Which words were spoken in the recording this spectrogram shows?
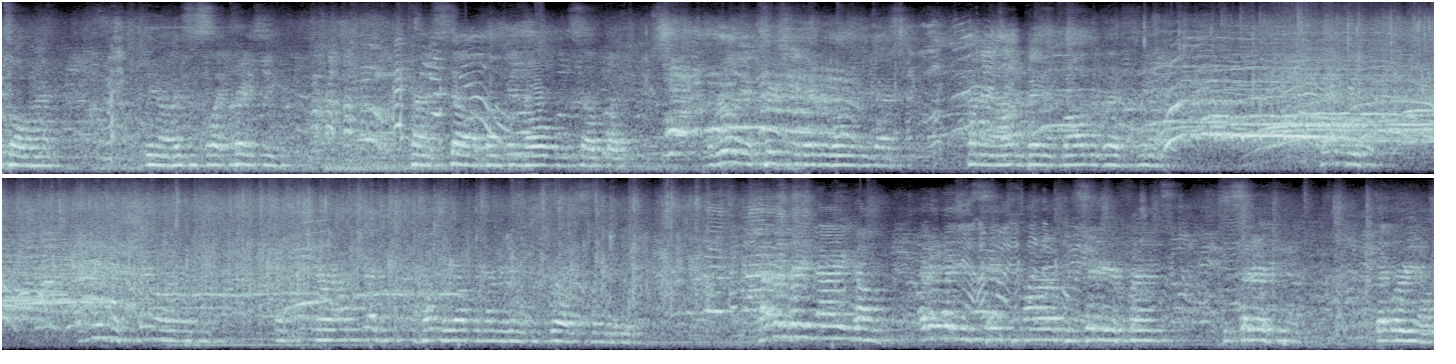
Pretty man. You know, this is like crazy kind of stuff. I'm getting old and stuff, but I really appreciate every one of you guys coming out and being involved with this. You know. Thank you. It means a shit when you and being around. You guys are help me up and everything, which is really sweet of you. Have a great night. Um, everybody say tomorrow, consider your friends. Consider you know, that we're, you know,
